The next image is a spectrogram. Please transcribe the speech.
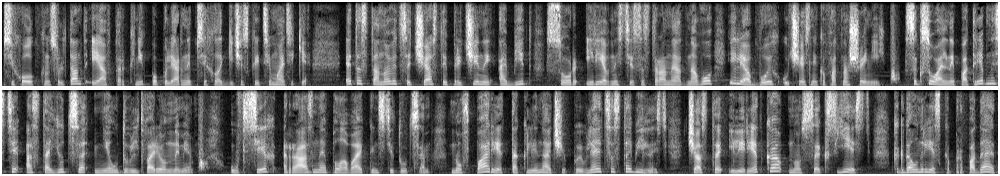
психолог-консультант и автор книг популярной психологической тематики. Это становится частой причиной обид, ссор и ревности со стороны одного или обоих участников отношений. Сексуальные потребности остаются неудовлетворенными. У всех разная половая конституция, но в паре так или иначе появляется стабильность, часто или редко, но секс есть. Когда он резко пропадает,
